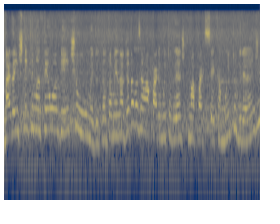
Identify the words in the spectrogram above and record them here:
mas a gente tem que manter o ambiente úmido, então também não adianta fazer um aquário muito grande com uma parte seca muito grande,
